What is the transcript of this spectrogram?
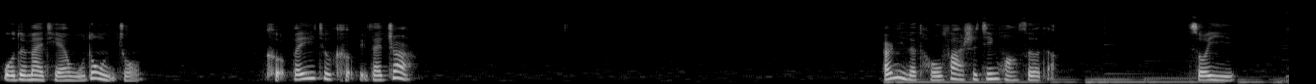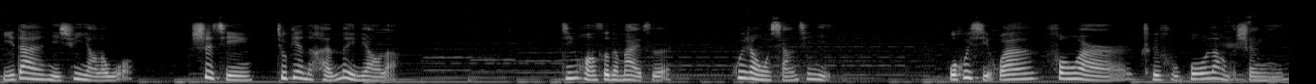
我对麦田无动于衷。可悲就可悲在这儿。而你的头发是金黄色的，所以一旦你驯养了我，事情就变得很美妙了。金黄色的麦子会让我想起你，我会喜欢风儿吹拂波浪的声音。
